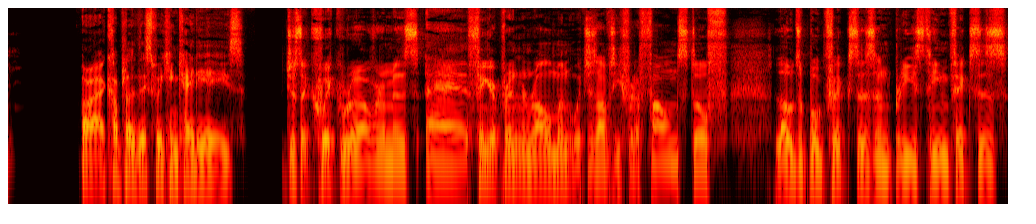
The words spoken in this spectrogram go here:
All right, a couple of this week in KDEs. Just a quick run over them is uh, fingerprint enrollment, which is obviously for the phone stuff. Loads of bug fixes and Breeze theme fixes.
